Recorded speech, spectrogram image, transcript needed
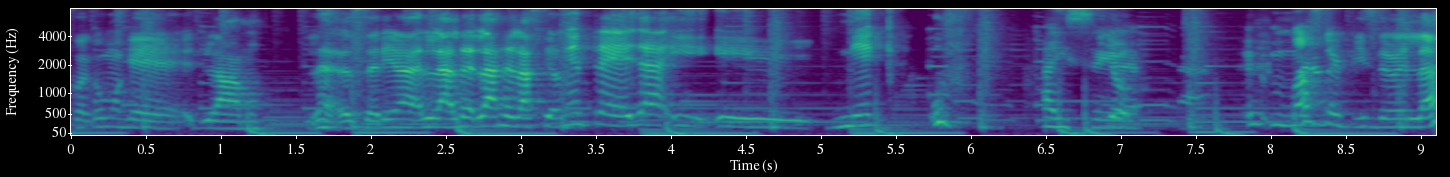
fue como que la amo. La, sería la, la relación entre ella y, y Nick, uff, Ay, sí. Yo- masterpiece, de verdad.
